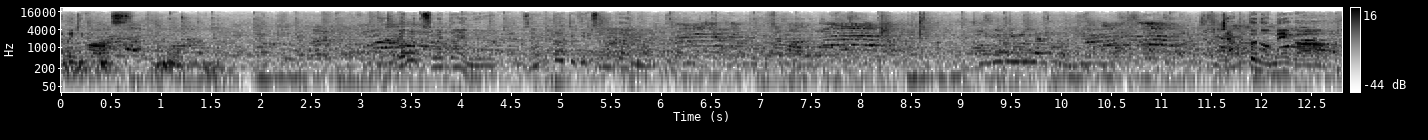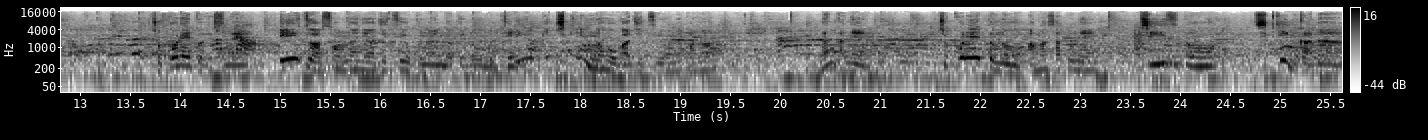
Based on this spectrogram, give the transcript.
いただきます。でも冷たいね。全体的冷たいねジャックの目がチョコレートですね。チーズはそんなに味強くないんだけど照り焼きチキンの方が味強めかな。なんかねチョコレートの甘さとねチーズとチキンかな。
